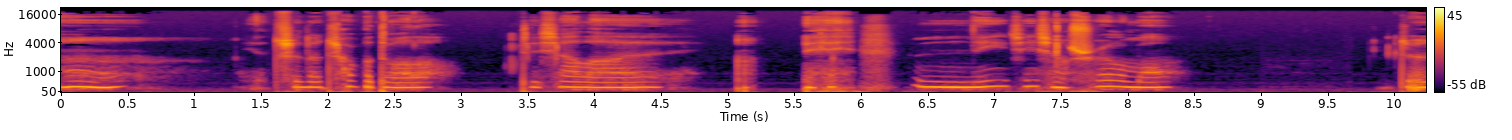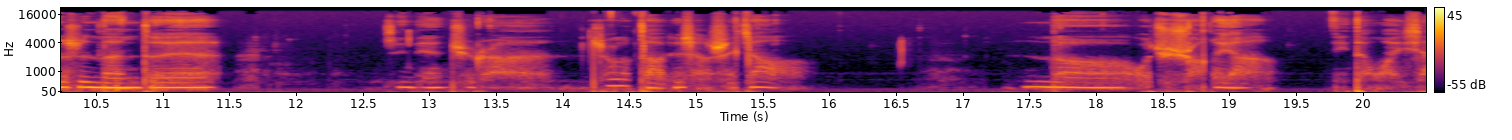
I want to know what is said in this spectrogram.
嗯，也吃的差不多了，接下来。嗯你已经想睡了吗？真是难得耶！今天居然这么早就想睡觉了。那我去刷个牙，你等我一下。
